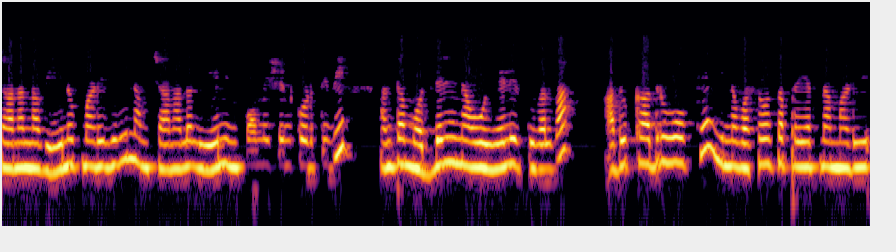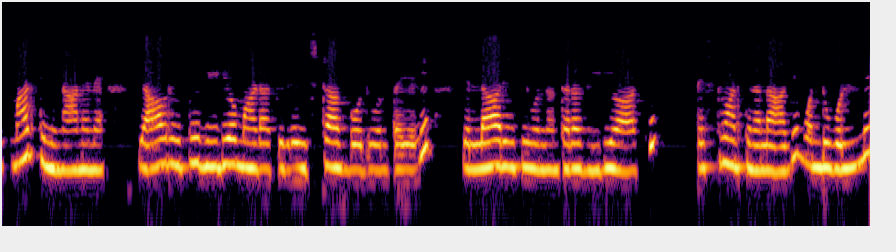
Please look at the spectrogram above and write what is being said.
ಚಾನಲ್ ನಾವು ಏನಕ್ಕೆ ಮಾಡಿದ್ದೀವಿ ನಮ್ಮ ಚಾನಲಲ್ಲಿ ಏನು ಇನ್ಫಾರ್ಮೇಶನ್ ಕೊಡ್ತೀವಿ ಅಂತ ಮೊದಲೇ ನಾವು ಹೇಳಿರ್ತೀವಲ್ವಾ? ಅದಕ್ಕಾದ್ರೂ ಓಕೆ ಇನ್ನು ಹೊಸ ಹೊಸ ಪ್ರಯತ್ನ ಮಾಡಿ, ಮಾಡ್ತೀನಿ ನಾನೇನೆ. ಯಾವ ರೀತಿ ವಿಡಿಯೋ ಮಾಡಾಕಿದ್ರೆ ಇಷ್ಟ ಆಗ್ಬೋದು ಅಂತ ಹೇಳಿ ಎಲ್ಲಾ ರೀತಿ ಒಂದೊಂದ್ ವಿಡಿಯೋ ಹಾಕಿ ಟೆಸ್ಟ್ ಮಾಡ್ತೀನಲ್ಲ, ಹಾಗೆ ಒಂದು ಒಳ್ಳೆ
